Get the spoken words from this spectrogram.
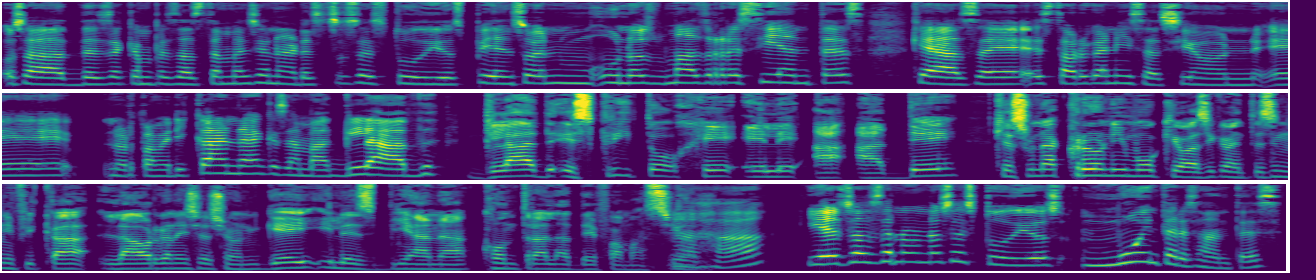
o- sea, desde que empezaste a mencionar estos estudios, pienso en unos más recientes que hace esta organización eh, norteamericana que se llama GLAD. GLAD, escrito G-L-A-A-D, que es un acrónimo que básicamente significa la Organización Gay y Lesbiana contra la Defamación. Ajá. Y ellos hacen unos estudios muy interesantes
